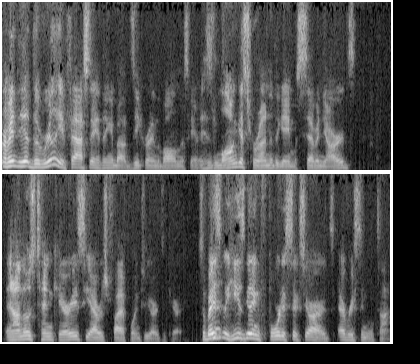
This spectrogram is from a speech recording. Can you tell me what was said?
I mean, the, the really fascinating thing about Zeke running the ball in this game, his longest run of the game was seven yards. And on those 10 carries, he averaged 5.2 yards a carry. So basically, he's getting four to six yards every single time.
